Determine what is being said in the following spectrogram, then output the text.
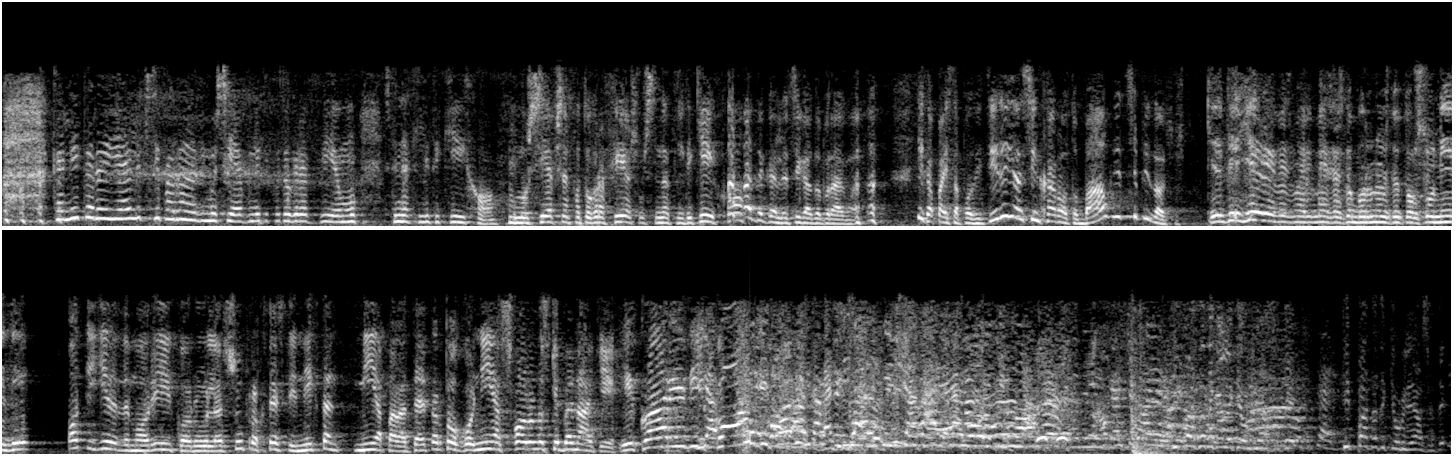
Καλύτερα η έλλειψη παρά να δημοσιεύουν τη φωτογραφία μου στην αθλητική ηχό. Δημοσίευσαν φωτογραφία σου στην αθλητική ηχό; Άντε καλέ σιγά το πράγμα. Είχα πάει στα ποδητήρια για να συγχαρώ τον Μπάου για τις επιδόσεις του. Και τι γύρευες μωρή μέσα στον μπουρνούς του Τορσουνίδη. Ό,τι γύρευε μωρή η κορούλα σου προχθές τη νύχτα μία παρατέταρτο γωνία Σόλωνος και Μπενάκη. Η κόρη Η κόρη, η κόρη, η κόρη, Τι πάθατε και ουρλιάζετε;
